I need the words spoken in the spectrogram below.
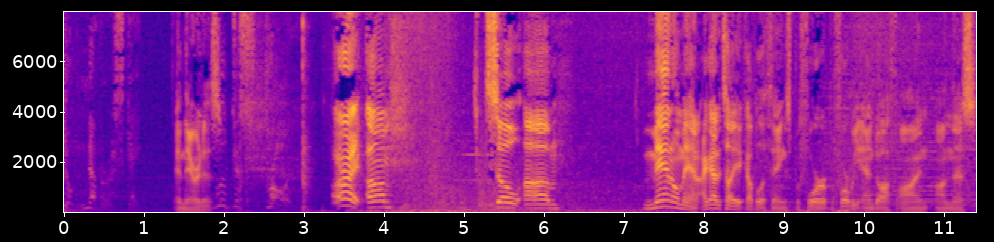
You'll never escape. and there it is. All right. Um. So, um, man, oh man, I got to tell you a couple of things before before we end off on on this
